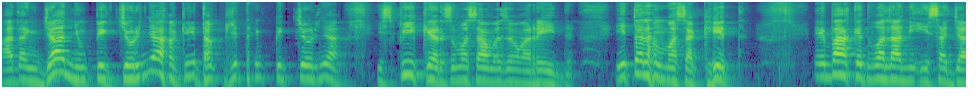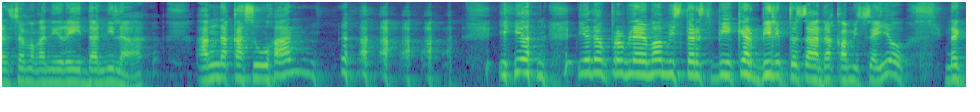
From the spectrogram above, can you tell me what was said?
at ang dyan, yung picture niya, kita-kita yung picture niya. Speaker, sumasama sa mga raid. Ito lang masakit. Eh bakit wala ni isa dyan sa mga niraidan nila ang nakasuhan? yun, yun ang problema, Mr. Speaker. Bilip to sana kami sa iyo. Nag,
